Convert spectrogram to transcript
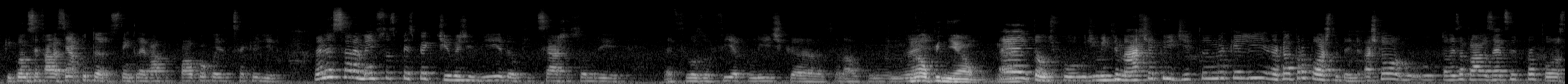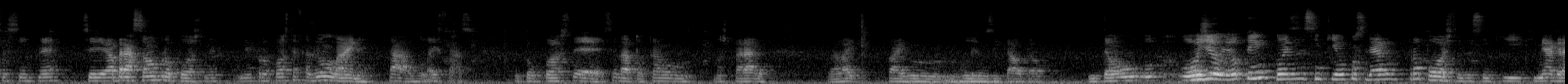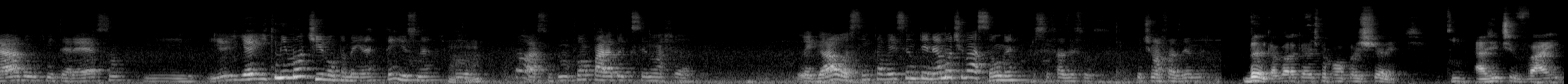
que quando você fala assim, ah, puta, você tem que levar pro palco uma coisa que você acredita. Não é necessariamente suas perspectivas de vida, o que, que você acha sobre é, filosofia, política, sei lá. Não é, não é opinião. Né? É, então, tipo, o Dimitri Martin acredita naquele, naquela proposta dele. Acho que eu, é talvez a palavra certa seja proposta, assim, né? Você abraçar uma proposta, né? A minha proposta é fazer online. Tá, vou lá e faço. A proposta é, sei lá, tocar um, umas paradas. Você vai lá e faz um, um rolê musical e tal. Então, hoje eu, eu tenho coisas assim que eu considero propostas, assim, que, que me agradam, que me interessam e, e, e, e que me motivam também, né? Tem isso, né? Tipo, uhum. Sei lá, se não for uma parada que você não acha legal, assim, talvez você não tenha nem a motivação, né? Pra você fazer suas, continuar fazendo, né? Danca, agora eu quero te propor uma coisa diferente. Sim. A gente vai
